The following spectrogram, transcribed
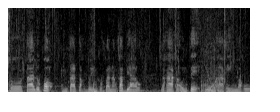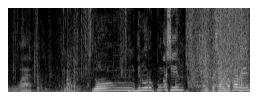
So talo po kung tatakbuhin ko pa ng kabyaw nakakaunti yung aking makukuha. Yung dinurog pong asin ay kasama pa rin.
